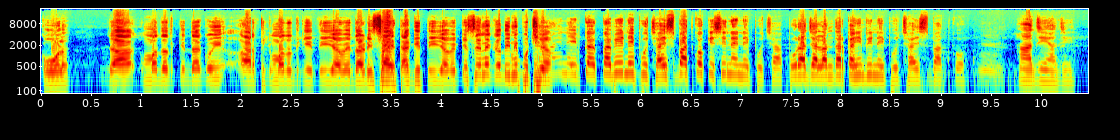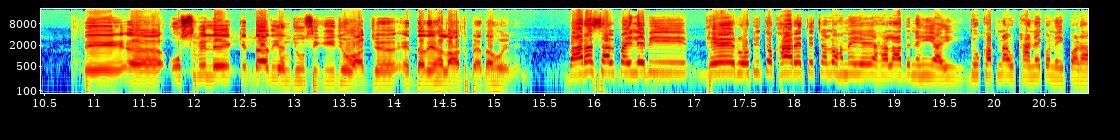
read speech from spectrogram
ਕੋਲ ਜਾਂ ਮਦਦ ਕਿੱਦਾਂ ਕੋਈ ਆਰਥਿਕ ਮਦਦ ਕੀਤੀ ਜਾਵੇ ਤੁਹਾਡੀ ਸਹਾਇਤਾ ਕੀਤੀ ਜਾਵੇ ਕਿਸੇ ਨੇ ਕਦੀ ਨਹੀਂ ਪੁੱਛਿਆ नहीं नहीं क- कभी नहीं पूछा इस बात को किसी ने नहीं पूछा पूरा जलंधर कहीं भी नहीं पूछा इस बात को हाँ जी हाँ जी ਤੇ ਅ, ਉਸ ਵੇਲੇ ਕਿੱਦਾਂ ਦੀ ਅੰਜੂ ਸੀਗੀ ਜੋ ਅੱਜ ਇਦਾਂ ਦੇ ਹਾਲਾਤ ਪੈਦਾ ਹੋਏ ਨੇ बारह साल पहले भी थे रोटी तो खा रहे थे चलो हमें ये हालात नहीं आई दुख अपना उठाने को नहीं पड़ा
